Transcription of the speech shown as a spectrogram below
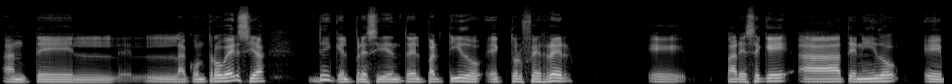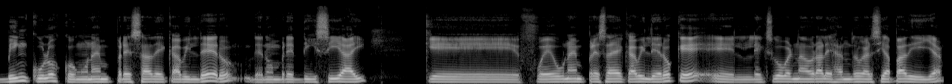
ante la controversia de que el presidente del partido, Héctor Ferrer, parece que ha tenido eh, vínculos con una empresa de cabildero de nombre DCI, que fue una empresa de cabildero que el exgobernador Alejandro García Padilla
